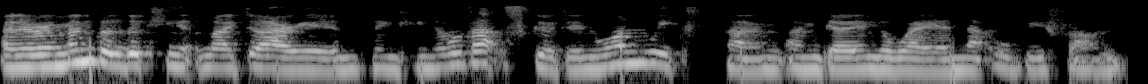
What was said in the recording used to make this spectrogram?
and I remember looking at my diary and thinking, oh, that's good. In one week's time, I'm going away, and that will be fun.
